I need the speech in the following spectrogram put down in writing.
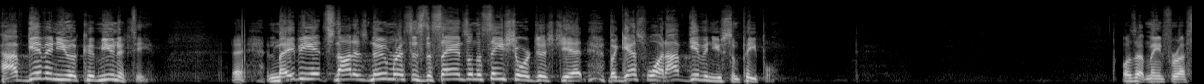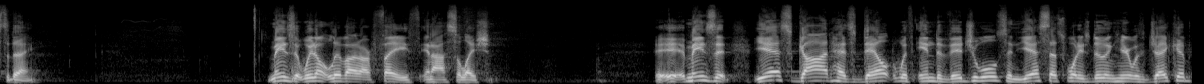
I've given you a community. Maybe it's not as numerous as the sands on the seashore just yet, but guess what? I've given you some people. What does that mean for us today? It means that we don't live out our faith in isolation. It means that, yes, God has dealt with individuals, and yes, that's what he's doing here with Jacob,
